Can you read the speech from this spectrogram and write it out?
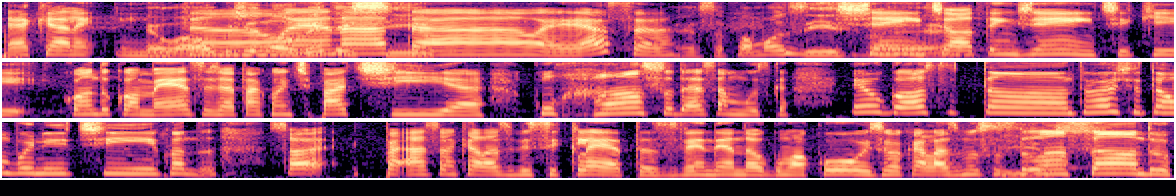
É aquela. Então, é o álbum de 95. É Natal. É essa? Essa famosíssima. Gente, né? ó, tem gente que quando começa já tá com antipatia, com ranço dessa música. Eu gosto tanto, eu acho tão bonitinho. Quando só passam aquelas bicicletas vendendo alguma coisa, com aquelas músicas Isso. lançando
